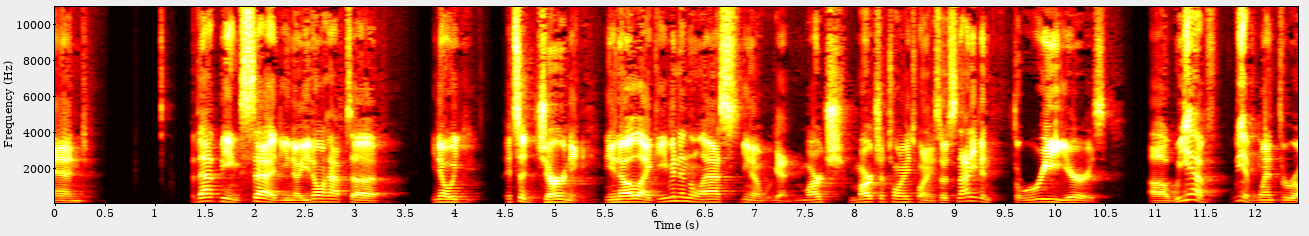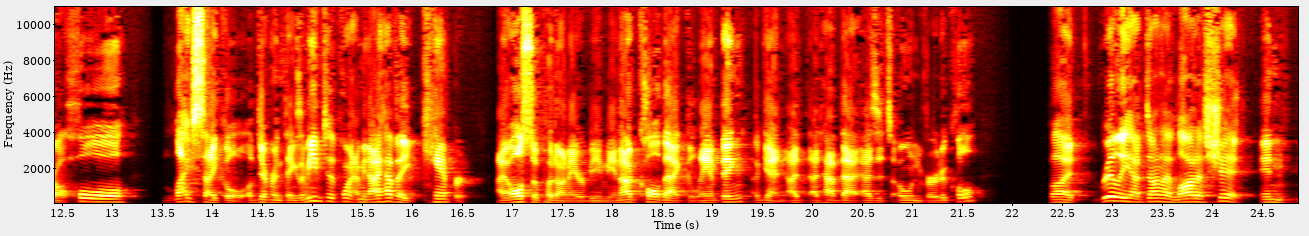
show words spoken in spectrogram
And that being said, you know, you don't have to, you know, it's a journey, you know, like even in the last, you know, again, March, March of 2020. So it's not even three years. Uh, we have, we have went through a whole life cycle of different things. I mean, even to the point, I mean, I have a camper I also put on Airbnb and I'd call that glamping. Again, I'd, I'd have that as its own vertical but really have done a lot of shit in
